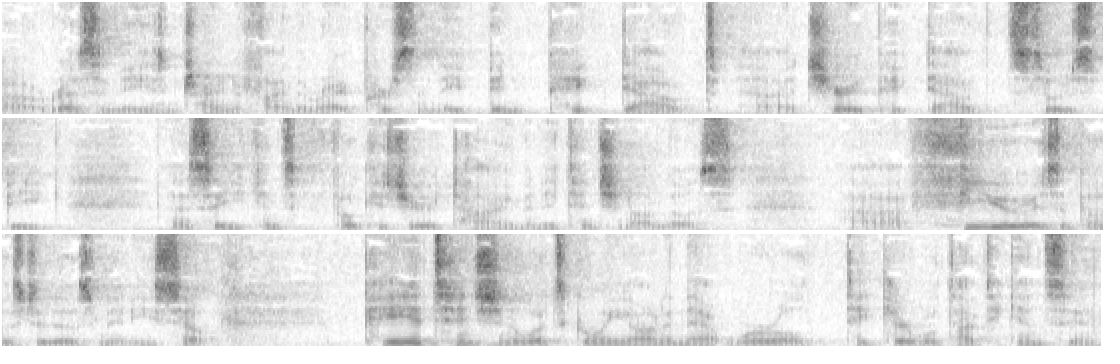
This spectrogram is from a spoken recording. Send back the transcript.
uh, resumes and trying to find the right person. They've been picked out, uh, cherry picked out, so to speak, and so you can focus your time and attention on those uh, few as opposed to those many. So pay attention to what's going on in that world. Take care. We'll talk to you again soon.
